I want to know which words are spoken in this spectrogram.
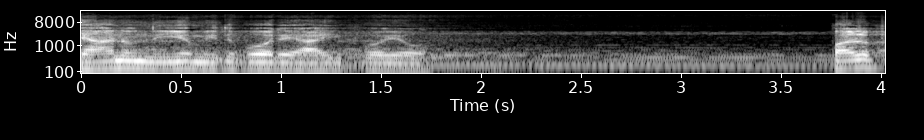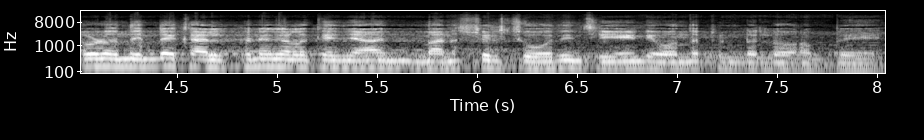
ഞാനും നീയും ഇതുപോലെ ആയിപ്പോയോ? പലപ്പോഴും നിന്റെ കൽപ്പനകളൊക്കെ ഞാൻ മനസ്സിൽ ചോദ്യം ചെയ്യേണ്ടി വന്നിട്ടുണ്ടല്ലോ റബ്ബേ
